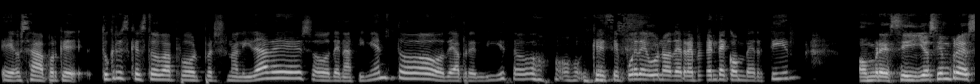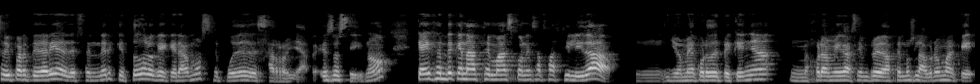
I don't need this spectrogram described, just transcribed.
eh, o sea, porque tú crees que esto va por personalidades o de nacimiento o de aprendiz o que se puede uno de repente convertir. Hombre, sí, yo siempre soy partidaria de defender que todo lo que queramos se puede desarrollar, eso sí, ¿no? Que hay gente que nace más con esa facilidad. Mm, yo me acuerdo de pequeña, mi mejor amiga siempre hacemos la broma que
